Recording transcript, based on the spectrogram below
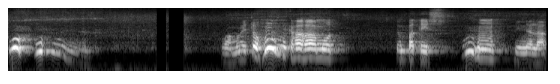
Uhuhuy. Huwag mo ito. Hmm, nakahamot. Yung patis. Hmm, hinala.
